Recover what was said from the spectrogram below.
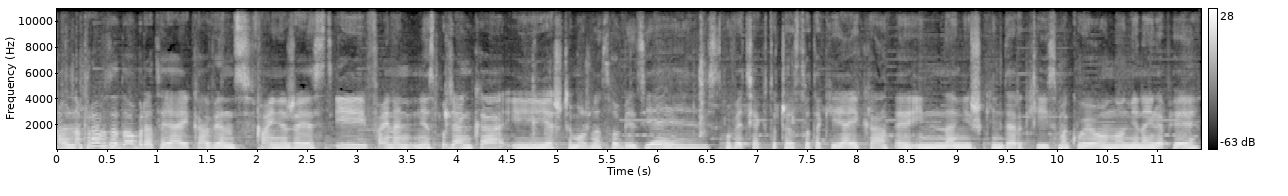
Ale naprawdę dobre te jajka, więc fajnie, że jest i fajna niespodzianka i jeszcze można sobie zjeść. Bo wiecie, jak to często takie jajka y, inne niż kinderki smakują, no nie najlepiej.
